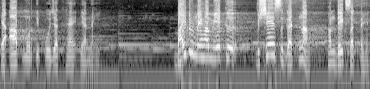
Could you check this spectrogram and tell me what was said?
क्या आप मूर्ति पूजक हैं या नहीं? बाइबल में हम एक विशेष घटना हम देख सकते हैं,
